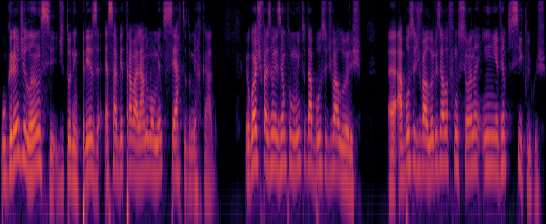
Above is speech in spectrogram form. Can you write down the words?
O grande lance de toda empresa é saber trabalhar no momento certo do mercado. Eu gosto de fazer um exemplo muito da bolsa de valores. É, a bolsa de valores ela funciona em eventos cíclicos.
